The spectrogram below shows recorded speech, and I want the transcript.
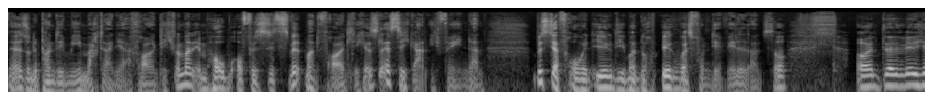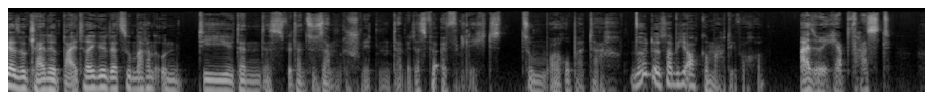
Ja, so eine Pandemie macht einen ja freundlich. Wenn man im Homeoffice sitzt, wird man freundlich. Es lässt sich gar nicht verhindern. Du bist ja froh, wenn irgendjemand noch irgendwas von dir will und so. Und dann will ich ja so kleine Beiträge dazu machen und die dann, das wird dann zusammengeschnitten. Da wird das veröffentlicht zum Europatag. Ne, das habe ich auch gemacht die Woche. Also ich habe fast,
